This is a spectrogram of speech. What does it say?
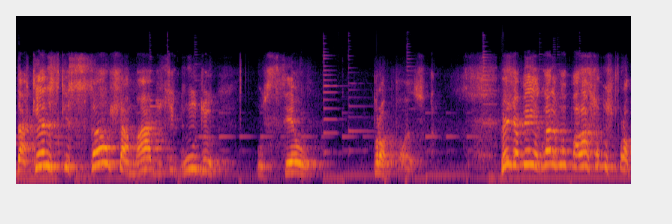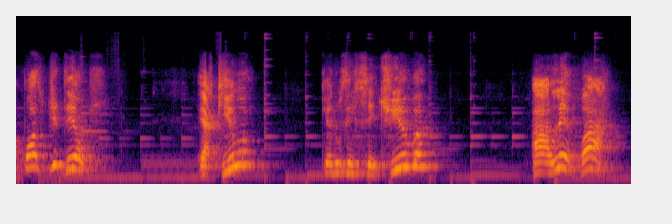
daqueles que são chamados segundo o seu propósito. Veja bem, agora eu vou falar sobre os propósitos de Deus. É aquilo que nos incentiva a levar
